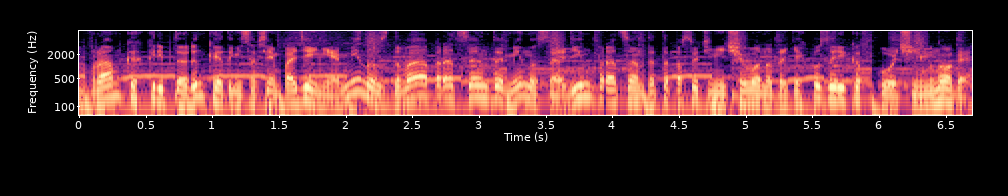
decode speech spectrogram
в рамках крипторынка это не совсем падение. Минус 2%, минус 1%, это по сути ничего, но таких пузыриков очень много.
